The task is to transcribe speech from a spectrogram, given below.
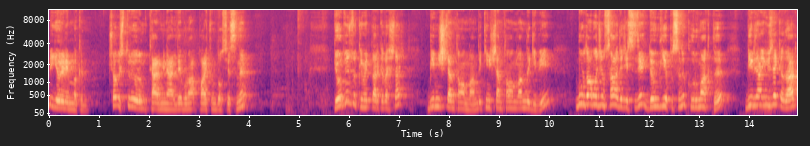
Bir görelim bakın. Çalıştırıyorum terminalde buna Python dosyasını. Gördüğünüz gibi kıymetli arkadaşlar birinci işlem tamamlandı, ikinci işlem tamamlandı gibi. Burada amacım sadece size döngü yapısını kurmaktı. Birden yüze kadar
